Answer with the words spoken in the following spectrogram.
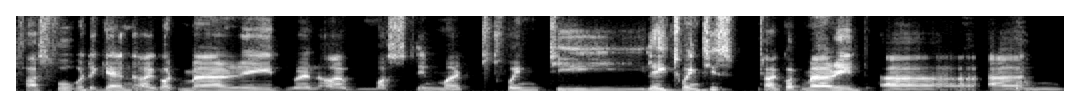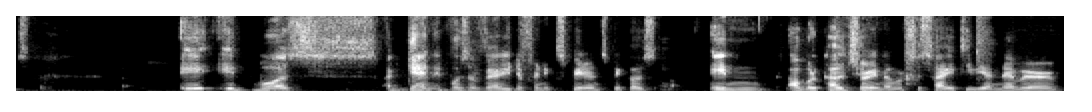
Fast forward again, I got married when I was in my twenty late twenties. I got married, uh, and it, it was again it was a very different experience because in our culture, in our society, we are never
